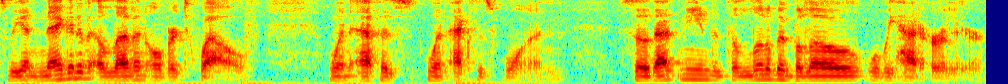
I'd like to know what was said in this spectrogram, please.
So we get negative 11 over 12 when f is when x is 1. So that means it's a little bit below what we had earlier,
